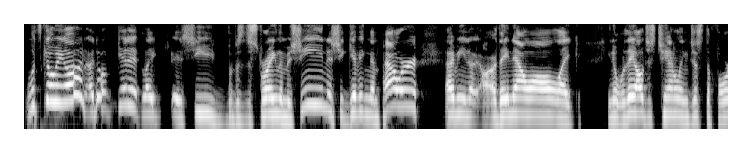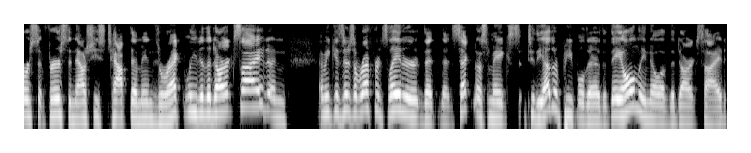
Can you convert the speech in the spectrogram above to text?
What's going on? I don't get it. Like, is she b- destroying the machine? Is she giving them power? I mean, are they now all like, you know, were they all just channeling just the force at first and now she's tapped them in directly to the dark side? And I mean, because there's a reference later that, that Seknos makes to the other people there that they only know of the dark side.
